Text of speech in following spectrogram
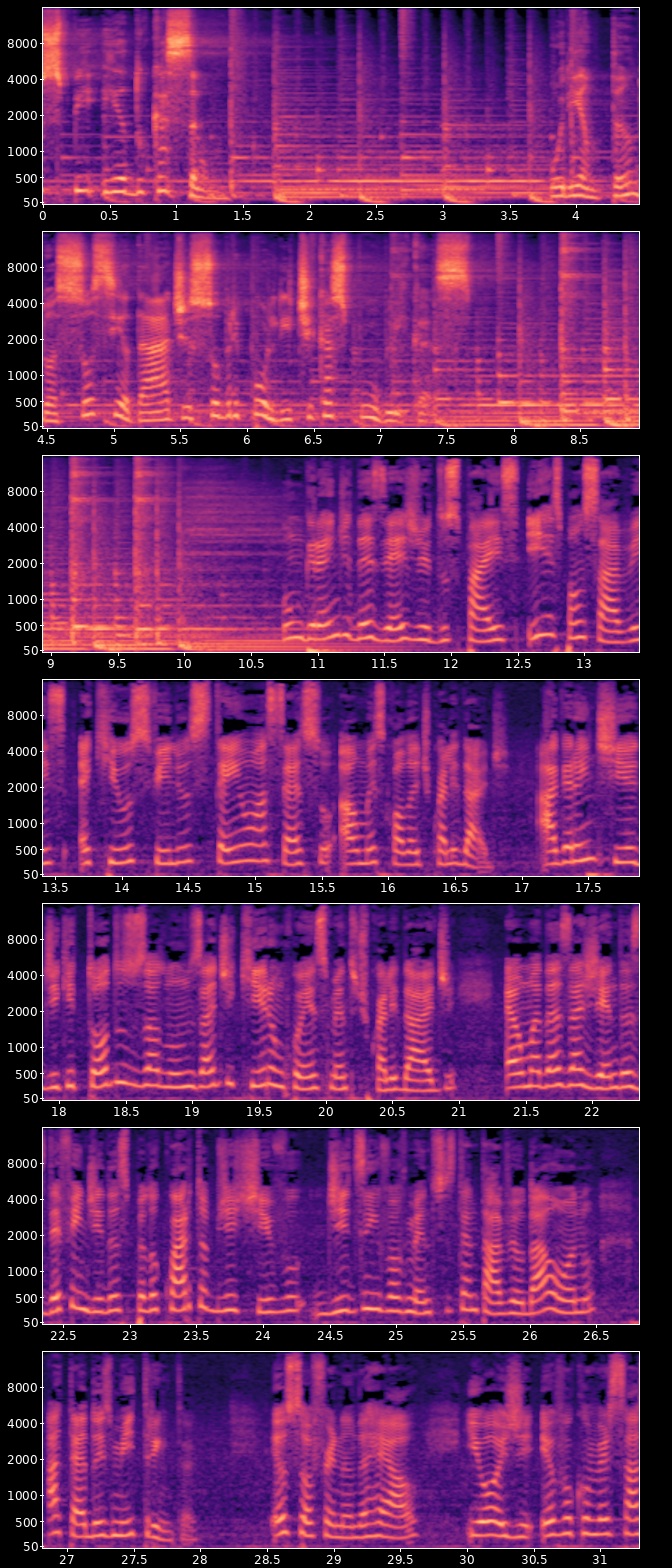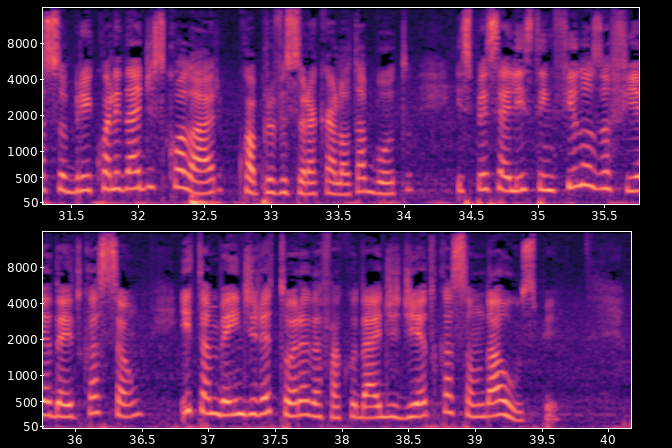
USP e Educação. Orientando a sociedade sobre políticas públicas. Um grande desejo dos pais e responsáveis é que os filhos tenham acesso a uma escola de qualidade. A garantia de que todos os alunos adquiram conhecimento de qualidade é uma das agendas defendidas pelo quarto Objetivo de Desenvolvimento Sustentável da ONU até 2030. Eu sou Fernanda Real e hoje eu vou conversar sobre qualidade escolar com a professora Carlota Boto, especialista em filosofia da educação e também diretora da Faculdade de Educação da USP.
